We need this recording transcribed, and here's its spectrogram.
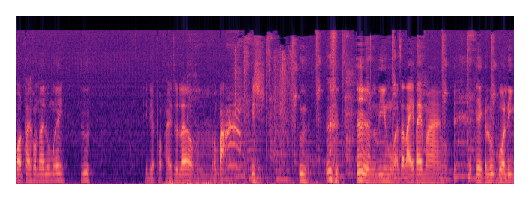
ปลอดภัยของนายรู้ไหมฮึ ที่เนี่ยปลอดภัยสุดแล้วลงไปอิ๊ชอืออื้ออื้อมันมีหัวสไลด์ไปมาเนี่ยกับลูกโบว์ลิ่ง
